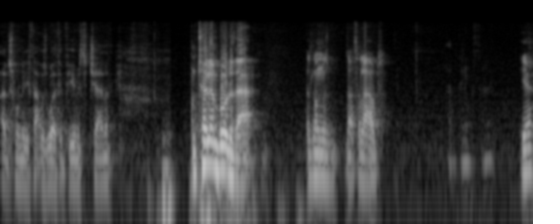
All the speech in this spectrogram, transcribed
I just wondered if that was worth it for you, Mr Chairman. I'm totally on board with that, as long as that's allowed. I think so. Yeah?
